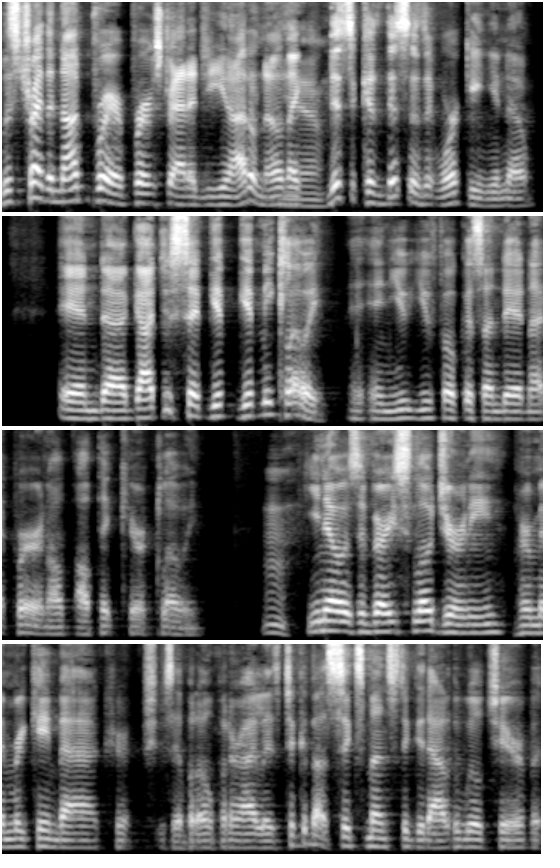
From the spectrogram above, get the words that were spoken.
let's try the non-prayer prayer strategy you know i don't know like Yeah. this because this isn't working you know and uh, god just said give give me chloe and, and you you focus on day and night prayer and i'll i'll take care of chloe Mm. you know, it was a very slow journey. Her memory came back. Her, she was able to open her eyelids. It took about six months to get out of the wheelchair, but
